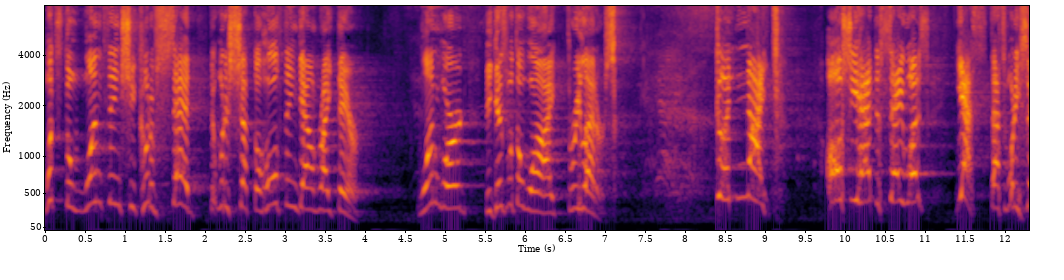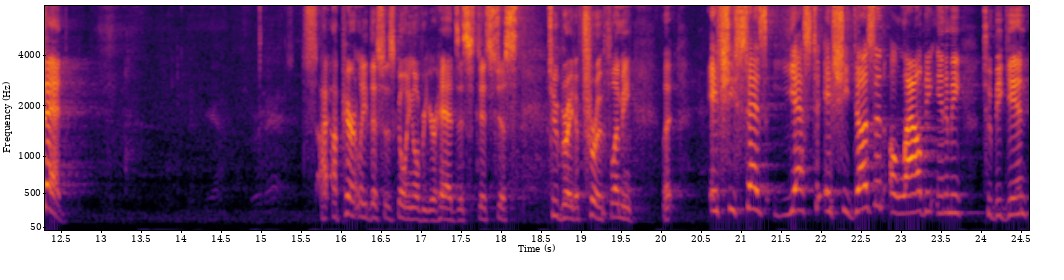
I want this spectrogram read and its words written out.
What's the one thing she could have said that would have shut the whole thing down right there? One word, begins with a Y, three letters. Yes. Good night. All she had to say was, Yes, that's what he said. apparently, this is going over your heads. It's, it's just too great of truth. Let me, let, if she says yes to, if she doesn't allow the enemy to begin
